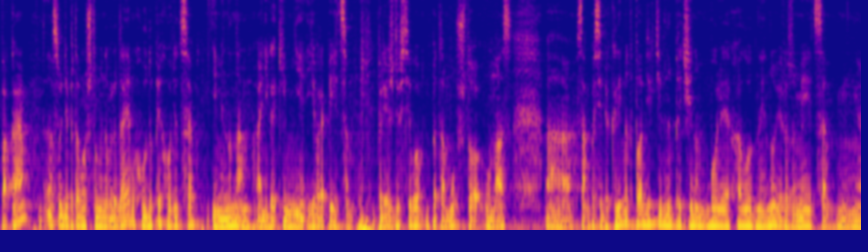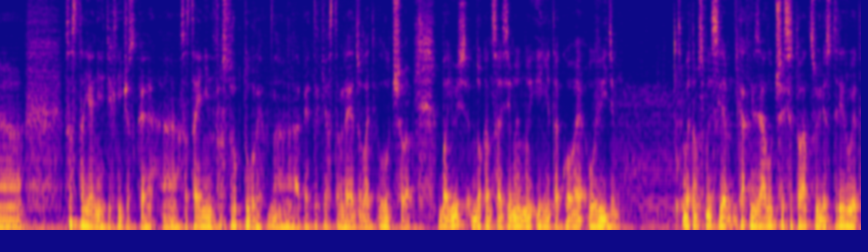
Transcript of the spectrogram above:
Пока, судя по тому, что мы наблюдаем, худо приходится именно нам, а никаким не европейцам. Прежде всего потому, что у нас э, сам по себе климат по объективным причинам более холодный, ну и, разумеется, э, состояние техническое, э, состояние инфраструктуры, э, опять-таки, оставляет желать лучшего. Боюсь, до конца зимы мы и не такое увидим. В этом смысле как нельзя лучше ситуацию иллюстрирует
